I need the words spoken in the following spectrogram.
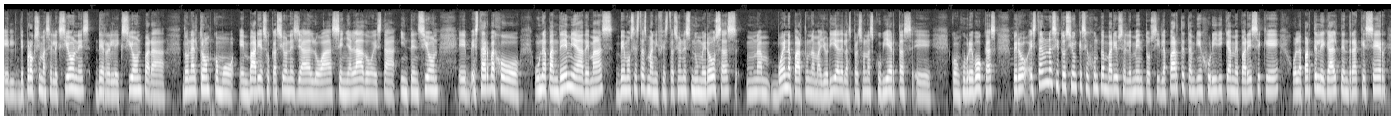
de próximas elecciones, de reelección para Donald Trump, como en varias ocasiones ya lo ha señalado esta intención, eh, estar bajo una pandemia, además, vemos estas manifestaciones numerosas, una buena parte, una mayoría de las personas cubiertas eh, con cubrebocas, pero está en una situación que se juntan varios elementos y la parte también jurídica me parece que, o la parte legal tendrá que ser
